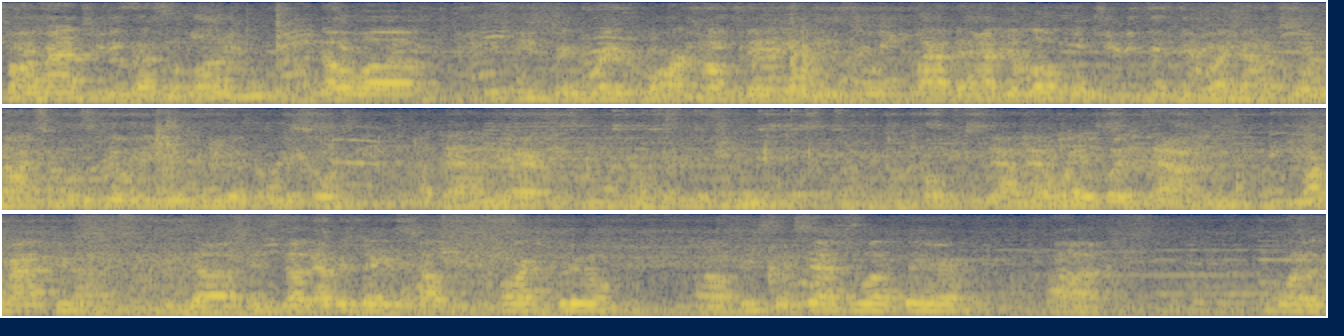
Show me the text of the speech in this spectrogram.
Sergeant Matthews the best of luck. I know uh, he- he's been great for our company, and we're glad to have you local. Right down at Fort Knox, and we'll still be using you as a resource uh, down there. Folks down that way, but uh, Sergeant Matthews has, uh, done everything to help Clarksville uh, be successful up there. Uh, one of, the,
